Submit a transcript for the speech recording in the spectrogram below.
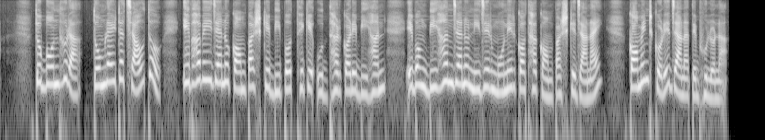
তো বন্ধুরা, তোমরা এটা চাও তো? এভাবেই যেন কম্পাসকে বিপদ থেকে উদ্ধার করে বিহান এবং বিহান যেন নিজের মনের কথা কম্পাসকে জানায়, কমেন্ট করে জানাতে ভুলো না।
